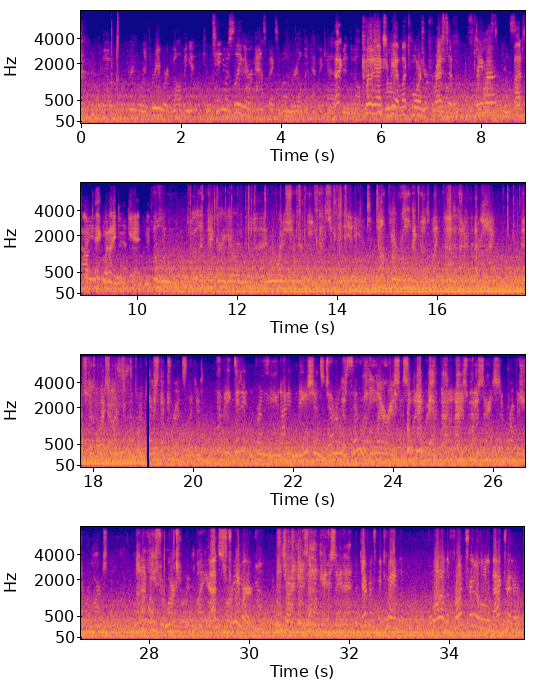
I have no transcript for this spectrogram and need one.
343 we're developing it continuously. There are aspects of Unreal that Epic has That been developing. could actually be a much more impressive streamer, but I'll take what I can get. using toilet paper, you're uh, no way to sugarcoat this. An idiot. Dump your roll because wet is better than dry. That's just what I Use the translated. Yeah, but he did it in front of the United Nations Hilarious. And so anyway, I just want to say to preface your remarks, none of these remarks were written by Aaron That's Sorkin. streamer. No. That's right. Is that okay to say that? The difference between the one on the front trailer and the one on the back trailer,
